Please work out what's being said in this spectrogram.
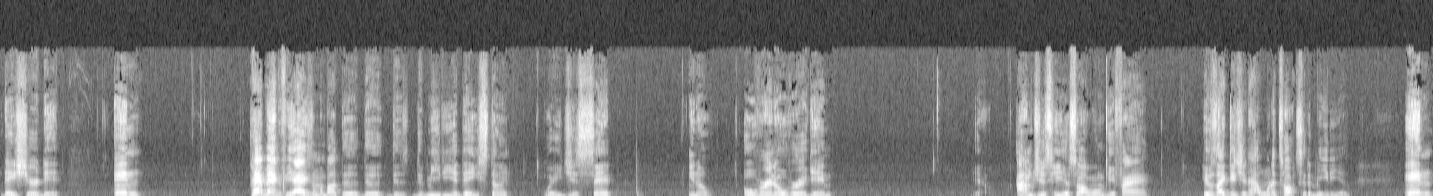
They sure did. And Pat McAfee asked him about the the the, the media day stunt where he just said, you know, over and over again, I'm just here so I won't get fined. He was like, Did you not want to talk to the media? And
